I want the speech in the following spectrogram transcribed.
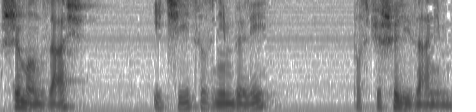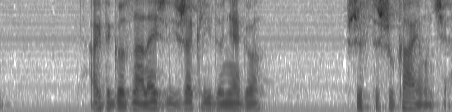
Szymon zaś i ci, co z nim byli, pospieszyli za nim. A gdy go znaleźli, rzekli do niego: Wszyscy szukają Cię.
